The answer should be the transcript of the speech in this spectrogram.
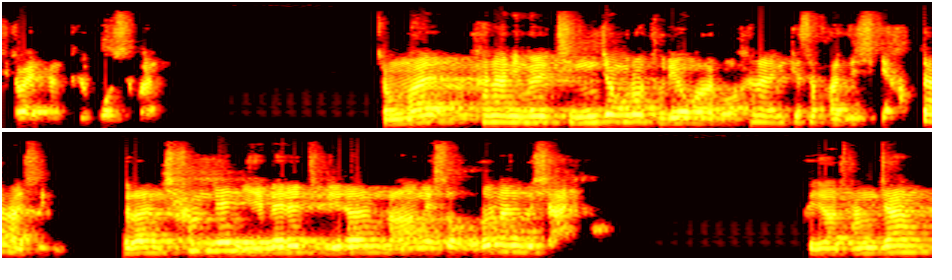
기도했던 그 모습은 정말 하나님을 진정으로 두려워하고 하나님께서 받으시기 합당하신 그런 참된 예배를 드리려는 마음에서 우러난 것이 아니고 그저 당장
